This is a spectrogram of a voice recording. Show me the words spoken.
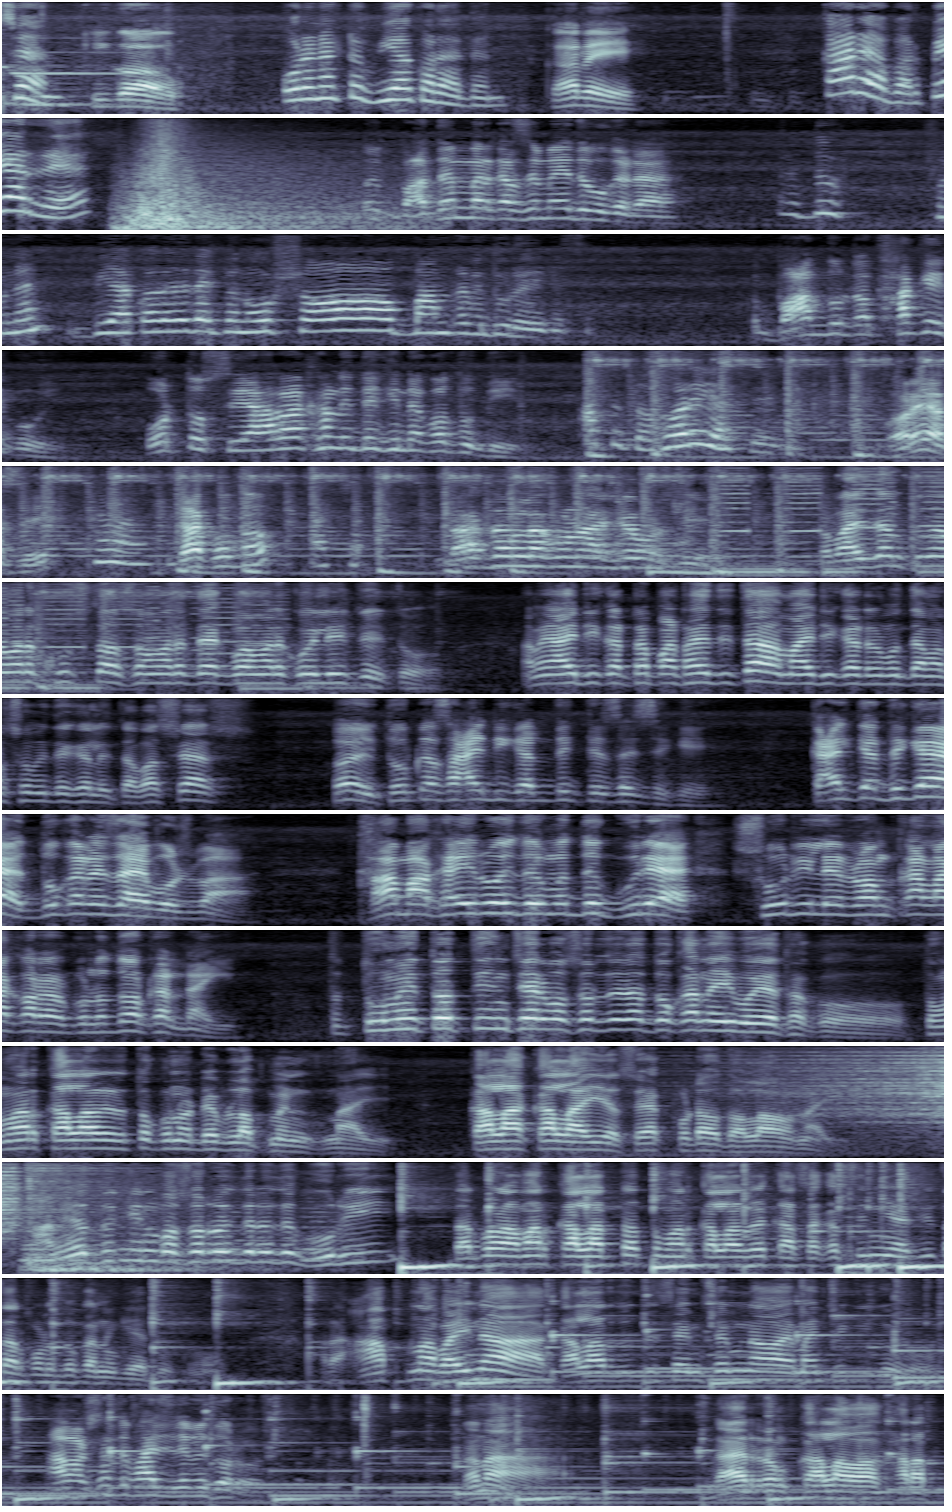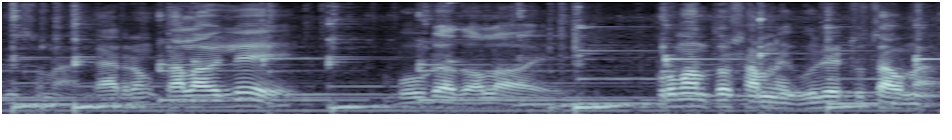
শুনছেন কি কও? ওরে না একটা বিয়া করায় দেন। কারে? কারে আবার? পেয়ার রে। ওই বাদামের কাছে মেয়ে দেবো কেটা দূর শুনেন বিয়া করালে দেখবেন ওর সব বান্ধবী দূর হয়ে গেছে। বান্দরটা থাকে কই? ওর তো চেহারা খানি দেখি না কতদিন। আচ্ছা তো ঘরেই আছে। ঘরে আছে? হ্যাঁ। দেখো তো। আচ্ছা। ডাক্তার লাগবো না এসে পড়ছি। তো ভাইজান তুমি আমার খুঁজতেছো আমার দেখব আমার কইলেই তোই তো আমি আইডি কার্ডটা পাঠাই দিতাম আইডি কার্ডের মধ্যে আমার ছবি দেখে লইতাম বাস শেষ। ওই তোর কাছে আইডি কার্ড দেখতে চাইছে কে? কালকে থেকে দোকানে যায় বসবা। খামা খাই রোদের মধ্যে ঘুরে শরীরের রং কালা করার কোনো দরকার নাই। তো তুমি তো তিন চার বছর ধরে দোকানেই বয়ে থাকো। তোমার কালারের তো কোনো ডেভেলপমেন্ট নাই। কালা কালাই আছে এক ফোঁটাও ধলাও নাই। আমিও দুই তিন বছর রোদে রোদে ঘুরি তারপর আমার কালারটা তোমার কালারের কাছাকাছি নিয়ে আসি তারপরে দোকানে গিয়ে ঢুকবো। আর আপনা ভাই না কালার যদি সেম সেম না হয় মানছি কি করব? আমার সাথে ফাজলামি করো। না না। গায়ের রং কালা হওয়া খারাপ কিছু না। গায়ের রং কালা হইলে বউটা ধলা হয়। প্রমাণ তো সামনে ঘুরে একটু চাও না।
